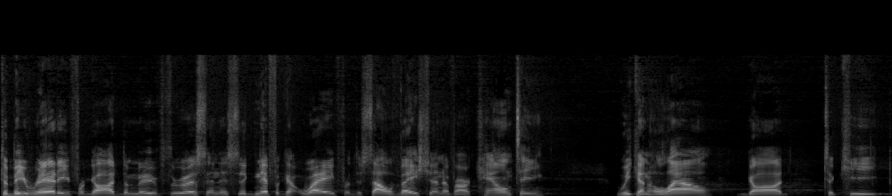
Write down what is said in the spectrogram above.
to be ready for God to move through us in a significant way for the salvation of our county? We can allow God to keep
